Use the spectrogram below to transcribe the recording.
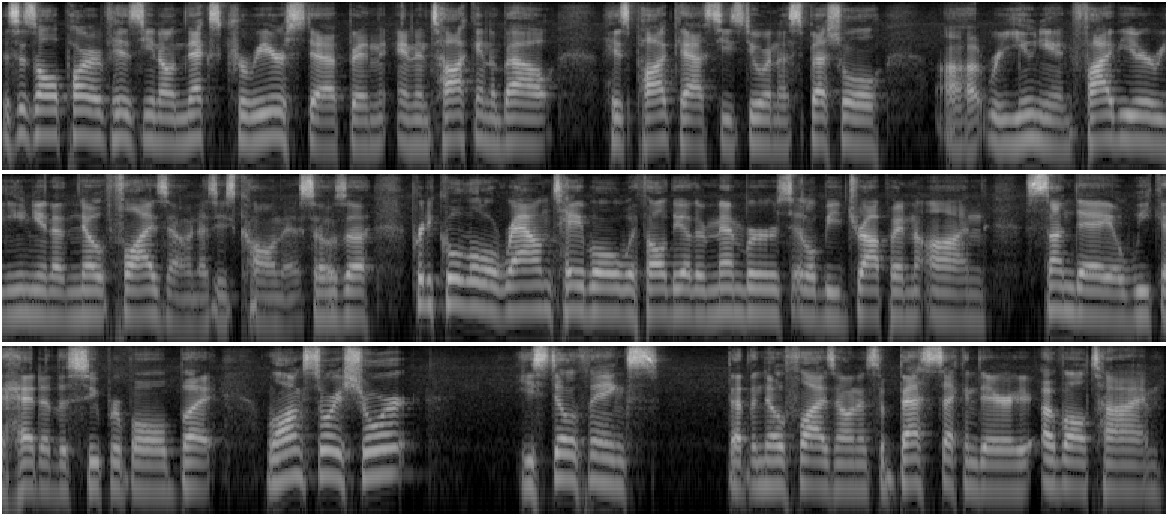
this is all part of his, you know, next career step. And, and in talking about his podcast, he's doing a special uh, reunion, five year reunion of No Fly Zone, as he's calling it. So it was a pretty cool little round table with all the other members. It'll be dropping on Sunday, a week ahead of the Super Bowl. But long story short, he still thinks that the No Fly Zone is the best secondary of all time.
